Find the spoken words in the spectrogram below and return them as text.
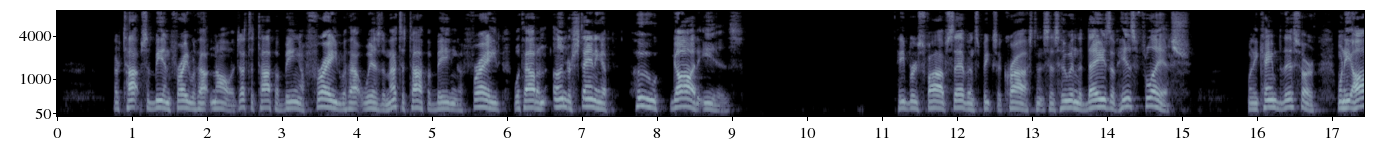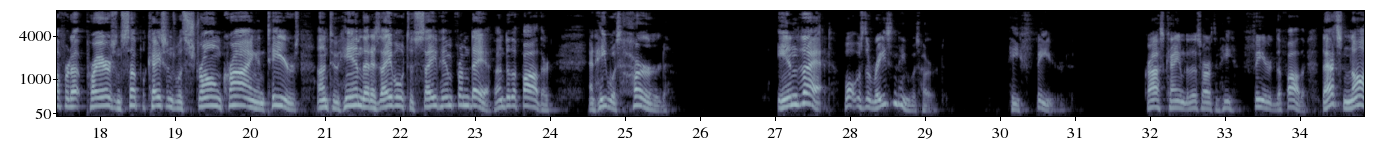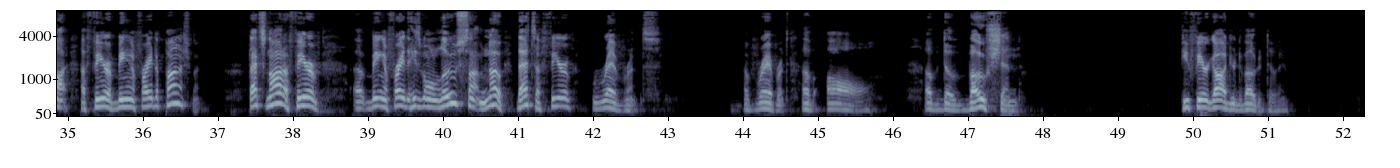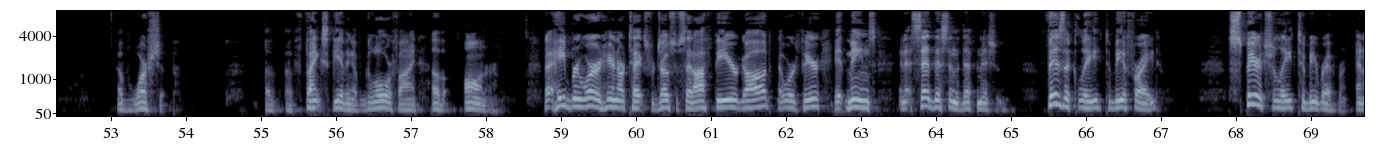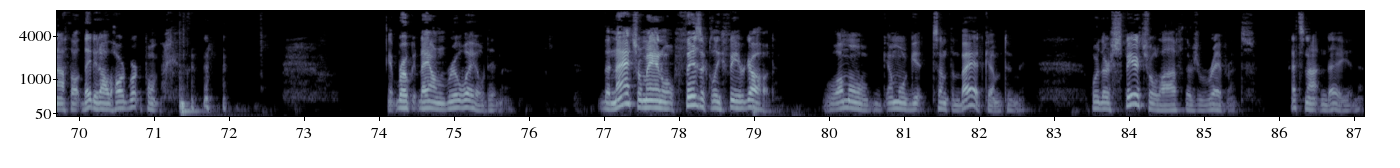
are types of being afraid without knowledge. That's a type of being afraid without wisdom. That's a type of being afraid without an understanding of who God is. Hebrews 5 7 speaks of Christ, and it says, Who in the days of his flesh when he came to this earth, when he offered up prayers and supplications with strong crying and tears unto him that is able to save him from death, unto the Father, and he was heard. In that, what was the reason he was heard? He feared. Christ came to this earth and he feared the Father. That's not a fear of being afraid of punishment. That's not a fear of uh, being afraid that he's going to lose something. No, that's a fear of reverence of reverence, of awe, of devotion. If you fear God, you're devoted to Him. Of worship, of, of thanksgiving, of glorifying, of honor. That Hebrew word here in our text where Joseph said, I fear God, that word fear, it means, and it said this in the definition physically to be afraid, spiritually to be reverent. And I thought they did all the hard work for me. It broke it down real well, didn't it? The natural man will physically fear God. Well, I'm gonna I'm gonna get something bad coming to me. Where there's spiritual life, there's reverence. That's night and day, isn't it?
